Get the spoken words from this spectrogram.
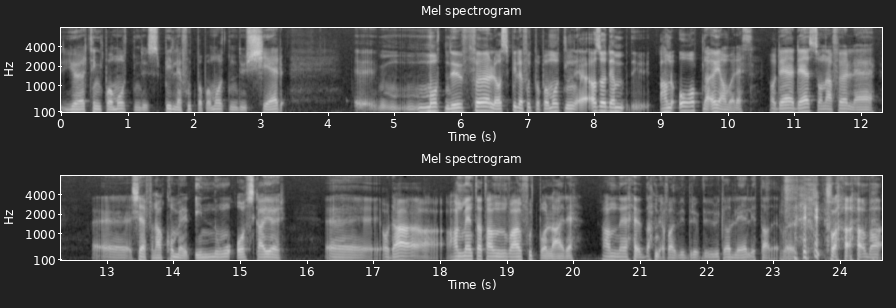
gjør ting på, måten du spiller fotball på, måten du ser måten du føler å spille fotball på, måten Altså, de, han åpner øynene våre. Og det, det, er sånn jeg føler eh, sjefen har kommet inn nå og skal gjøre. Eh, og da Han mente at han var en fotballærer. Han, Daniel, bruker, vi, bruker å le litt av det. For, han, var,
